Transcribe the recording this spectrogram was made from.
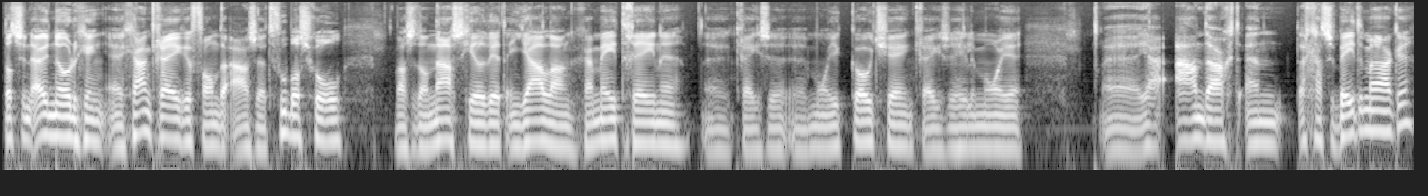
Dat ze een uitnodiging gaan krijgen van de AZ voetbalschool. Waar ze dan naast Geelwit een jaar lang gaan meetrainen. krijgen ze mooie coaching, krijgen ze hele mooie ja, aandacht. En dat gaat ze beter maken.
